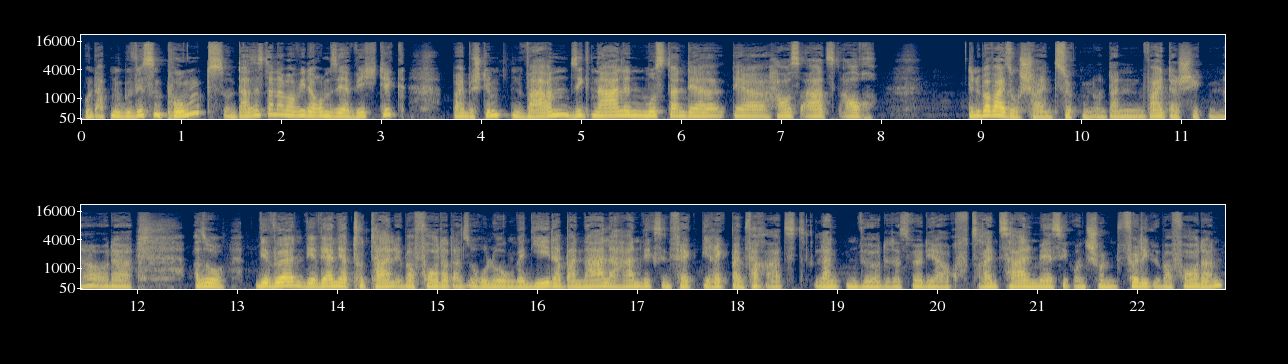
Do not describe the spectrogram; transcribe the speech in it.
Und ab einem gewissen Punkt, und das ist dann aber wiederum sehr wichtig, bei bestimmten Warnsignalen muss dann der, der Hausarzt auch den Überweisungsschein zücken und dann weiterschicken. Ne? Oder also wir wären, wir wären ja total überfordert als Urologen, wenn jeder banale Harnwegsinfekt direkt beim Facharzt landen würde. Das würde ja auch rein zahlenmäßig uns schon völlig überfordern.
